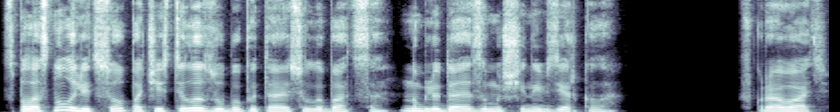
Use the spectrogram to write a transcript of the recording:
Сполоснула лицо, почистила зубы, пытаясь улыбаться, наблюдая за мужчиной в зеркало. «В кровать»,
